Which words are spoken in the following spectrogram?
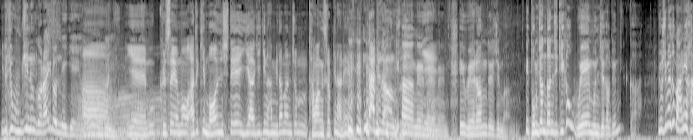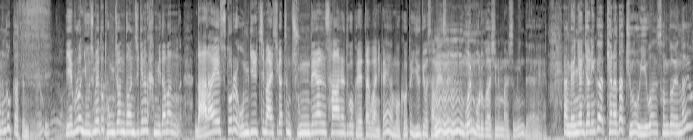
이렇게 우기는 거라 이런 얘기예요. 아, 예, 뭐 글쎄요, 뭐 아득히 먼 시대의 이야기긴 합니다만 좀 당황스럽긴 하네요. 나도 당황스러워. 아, 네네네. 이 외람되지만 이 동전 던지기가 왜 문제가 됩니까? 요즘에도 많이 하는 것 같던데요. 예, 물론 요즘에도 동전 던지기는 합니다만 나라의 수도를 옮길지 말지 같은 중대한 사안을 두고 그랬다고 하니까요. 뭐 그것도 유교 사회에서. 음, 음, 뭘 모르고 하시는 말씀인데 아, 몇 년 전인가 캐나다 주 의원 선거였나요?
